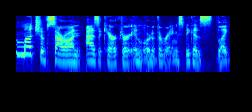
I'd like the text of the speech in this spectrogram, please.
much of Sauron as a character in Lord of the Rings because like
